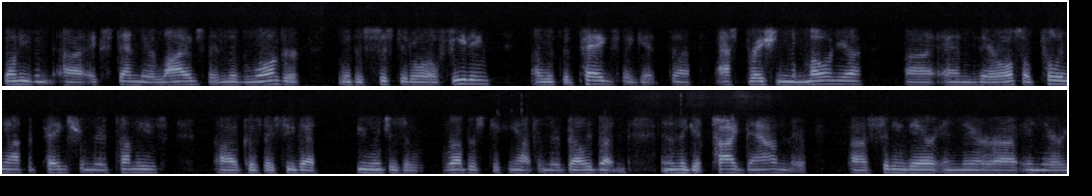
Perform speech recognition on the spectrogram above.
don't even uh, extend their lives. They live longer with assisted oral feeding. Uh, with the pegs, they get uh, aspiration pneumonia, uh, and they're also pulling out the pegs from their tummies because uh, they see that few inches of rubber sticking out from their belly button, and then they get tied down. And they're uh, sitting there in their uh, in their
